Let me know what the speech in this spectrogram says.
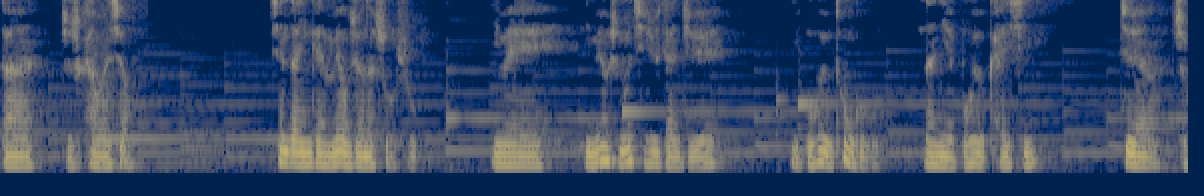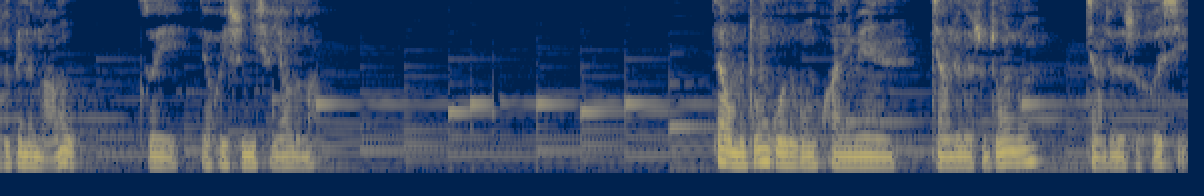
但只是开玩笑，现在应该没有这样的手术，因为你没有什么情绪感觉，你不会有痛苦，那你也不会有开心，这样只会变得麻木，所以那会是你想要的吗？在我们中国的文化里面，讲究的是中庸，讲究的是和谐。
